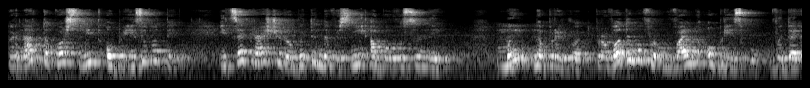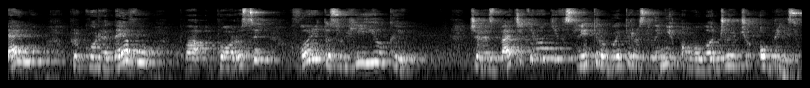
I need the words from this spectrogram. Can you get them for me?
Гранат також слід обрізувати, і це краще робити навесні або восени. Ми, наприклад, проводимо формувальну обрізку, видаляємо прикореневу поросль, хворі та сухі гілки. Через 20 років слід робити рослині омолоджуючу обрізку.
